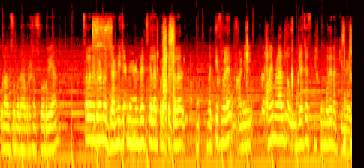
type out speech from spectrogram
कुणाल सोबत हा प्रश्न सोडूया. चला मित्रांनो ज्यांनी ज्यांनी हँड रेज केलाय प्रत्येकाला नक्कीच मिळेल आणि नाही मिळालं तर उद्याच्या सेशनमध्ये नक्की मिळेल.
